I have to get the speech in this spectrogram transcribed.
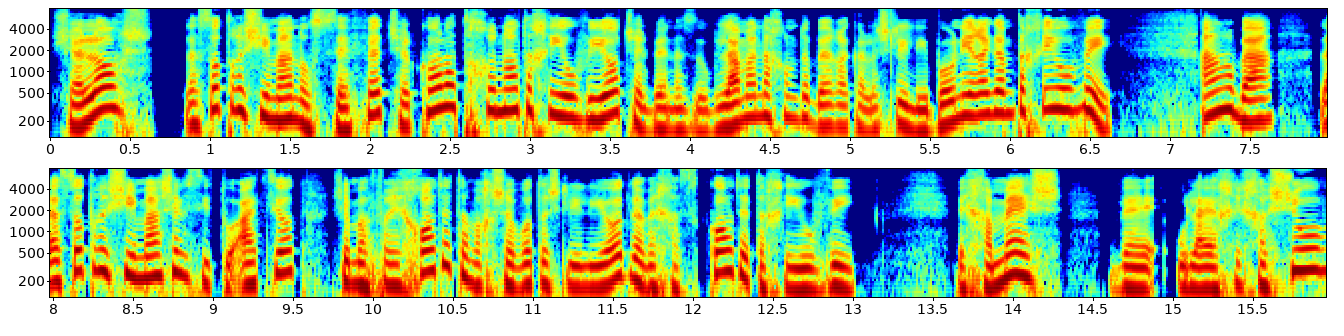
שלוש, לעשות רשימה נוספת של כל התכונות החיוביות של בן הזוג. למה אנחנו נדבר רק על השלילי? בואו נראה גם את החיובי. ארבע, לעשות רשימה של סיטואציות שמפריחות את המחשבות השליליות ומחזקות את החיובי. וחמש, ואולי הכי חשוב,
